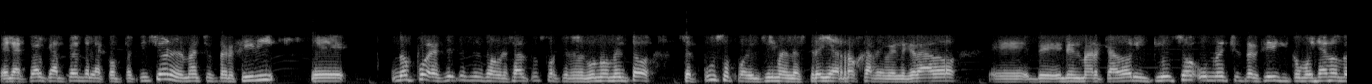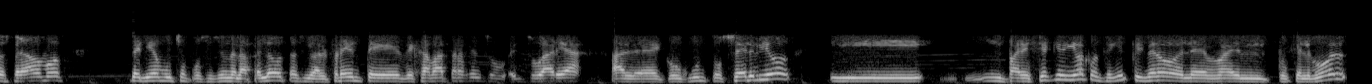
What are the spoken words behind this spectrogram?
el actual campeón de la competición, el Manchester City. Eh, no puedo decir que sin sobresaltos porque en algún momento se puso por encima la estrella roja de Belgrado eh, de- en el marcador incluso un Manchester City que como ya nos lo esperábamos tenía mucha posesión de la pelota, se iba al frente, dejaba atrás en su, en su área al eh, conjunto serbio y, parecía que iba a conseguir primero el, eh, el, pues el gol,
